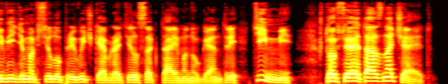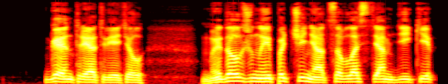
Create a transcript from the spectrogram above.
И, видимо, в силу привычки обратился к Таймону Гентри. «Тимми, что все это означает?» Гентри ответил, «Мы должны подчиняться властям Дики.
